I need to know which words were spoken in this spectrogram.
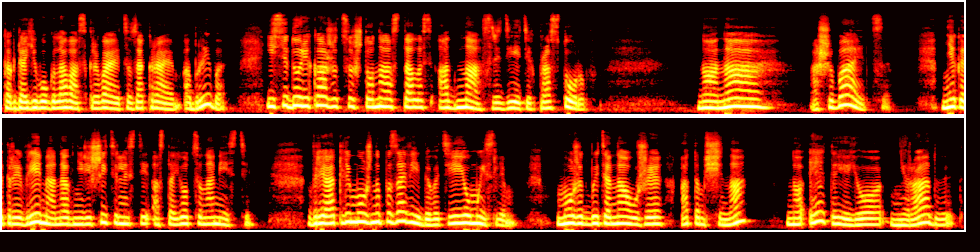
Когда его голова скрывается за краем обрыва, Исидоре кажется, что она осталась одна среди этих просторов. Но она ошибается. Некоторое время она в нерешительности остается на месте — Вряд ли можно позавидовать ее мыслям. Может быть, она уже отомщена, но это ее не радует.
